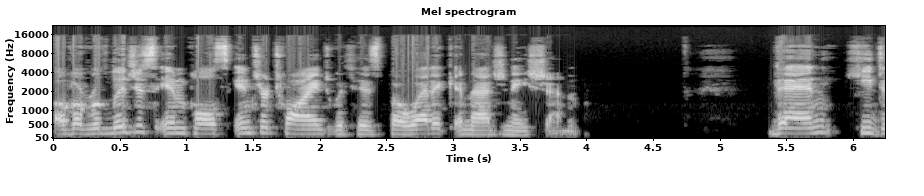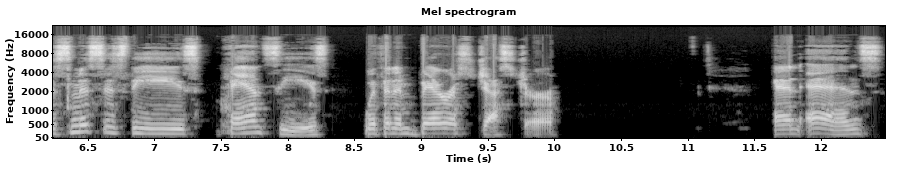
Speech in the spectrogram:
of a religious impulse intertwined with his poetic imagination. Then he dismisses these fancies with an embarrassed gesture and ends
